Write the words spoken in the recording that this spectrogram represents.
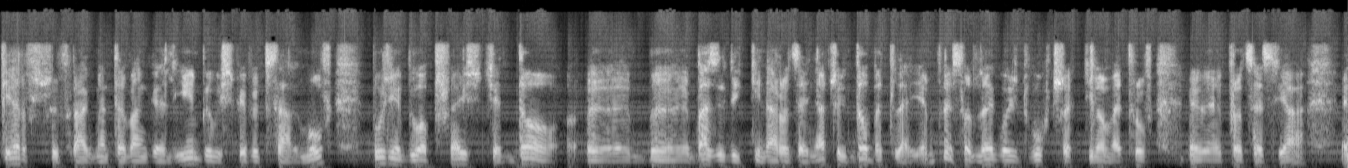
pierwszy fragment Ewangelii, były śpiewy psalmów, później było przejście do e, Bazyliki Narodzenia, czyli do Betlejem, to jest odległość dwóch, trzech kilometrów e, procesja. E,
